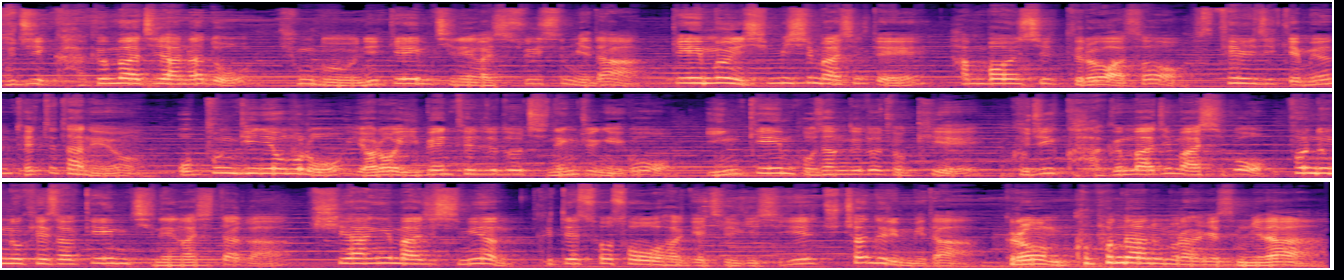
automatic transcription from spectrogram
굳이 가금하지 않아도 충분히 게임 진행하실 수 있습니다. 게임은 심심하실 때 한 번씩 들어와서 스테이지 깨면 될 듯 하네요. 오픈 기념으로 여러 이벤트들도 진행 중이고 인게임 보상들도 좋기에 굳이 과금하지 마시고 오픈 등록해서 게임 진행하시다가 취향이 맞으시면 그때 소소하게 즐기시길 추천드립니다. 그럼 쿠폰 나눔을 하겠습니다.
